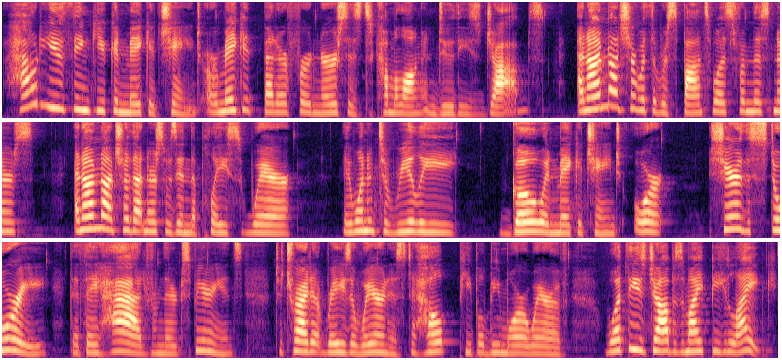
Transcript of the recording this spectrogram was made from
How do you think you can make a change or make it better for nurses to come along and do these jobs? And I'm not sure what the response was from this nurse. And I'm not sure that nurse was in the place where they wanted to really go and make a change or share the story that they had from their experience to try to raise awareness to help people be more aware of what these jobs might be like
